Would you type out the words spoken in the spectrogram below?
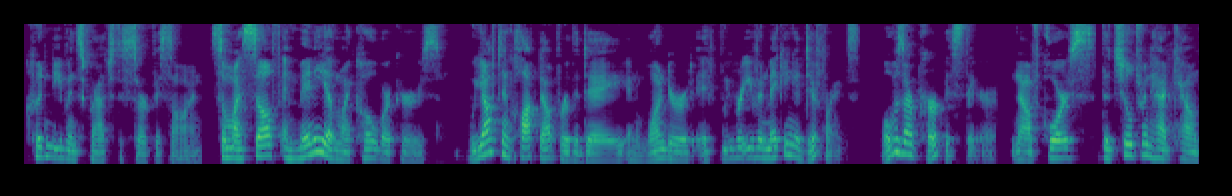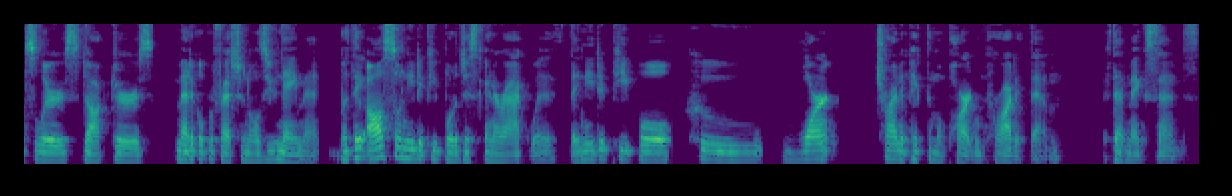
couldn't even scratch the surface on. So myself and many of my coworkers, we often clocked out for the day and wondered if we were even making a difference. What was our purpose there? Now, of course, the children had counselors, doctors, medical professionals, you name it. But they also needed people to just interact with. They needed people who weren't trying to pick them apart and prod at them, if that makes sense.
